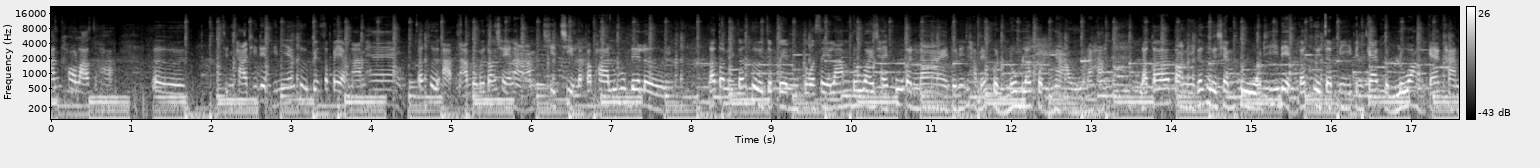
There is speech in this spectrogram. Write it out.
านคอรัสค่ะเออสินค้าที่เด่นที่นี่ก็คือเป็นสเปรย์อาบน้ำแห้ง ก็คืออาบน้ำโดยไม่ต้องใช้น้ำฉีดฉีดแล้วก็พาลูกๆได้เลย แล้วตอนนี้ก็คือจะเป็นตัวเซรั่มด้วยใช้คู่กันได้ ตัวนี้จะทำให้ขนนุ่มและขนเงานะคะ แล้วก็ตอนนี้ก็คือแชมพูที่เด่นก็คือจะมีเป็นแก้ขนร่วง แก้คัน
